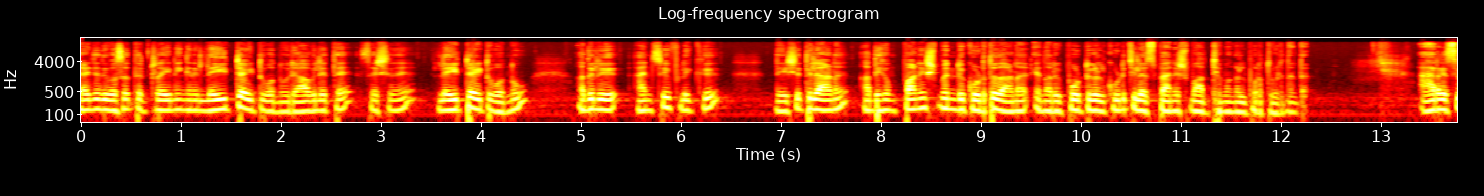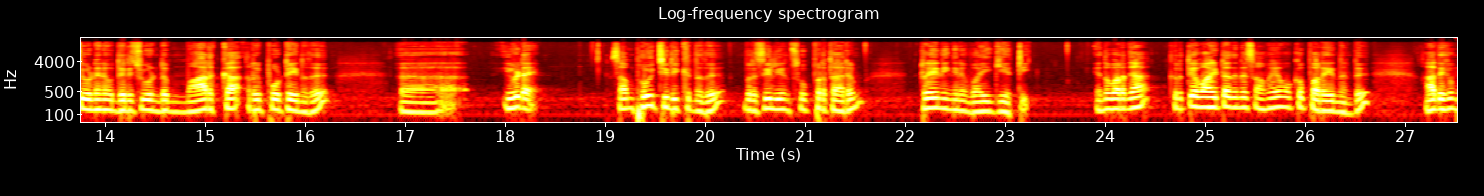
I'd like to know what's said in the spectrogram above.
കഴിഞ്ഞ ദിവസത്തെ ട്രെയിനിങ്ങിന് ലേറ്റായിട്ട് വന്നു. രാവിലത്തെ സെഷന് ലേറ്റായിട്ട് വന്നു. അതിൽ ആൻസി ഫ്ലിക്ക് ദേഷ്യത്തിലാണ്. അദ്ദേഹം പണിഷ്മെന്റ് കൊടുത്തതാണ് എന്ന റിപ്പോർട്ടുകൾ കൂടി ചില സ്പാനിഷ് മാധ്യമങ്ങൾ പുറത്തുവിടുന്നുണ്ട്. ആർ എസ് യുഡിനെ ഉദ്ധരിച്ചുകൊണ്ട് മാർക്ക റിപ്പോർട്ട് ചെയ്യുന്നത് ഇവിടെ സംഭവിച്ചിരിക്കുന്നത് ബ്രസീലിയൻ സൂപ്പർ താരം ട്രെയിനിങ്ങിന് വൈകിയെത്തി. എന്ന് പറഞ്ഞാൽ കൃത്യമായിട്ട് അതിന്റെ സമയമൊക്കെ പറയുന്നുണ്ട്. അദ്ദേഹം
